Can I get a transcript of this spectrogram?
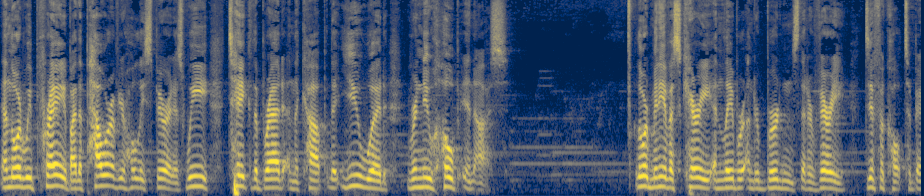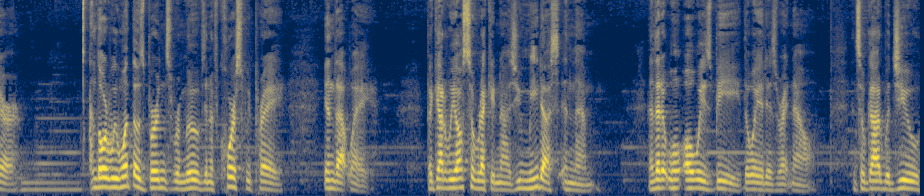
And Lord, we pray by the power of your Holy Spirit as we take the bread and the cup that you would renew hope in us. Lord, many of us carry and labor under burdens that are very difficult to bear. And Lord, we want those burdens removed. And of course, we pray in that way. But God, we also recognize you meet us in them and that it won't always be the way it is right now. And so, God, would you,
